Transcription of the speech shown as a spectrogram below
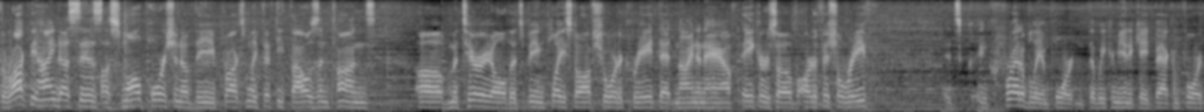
The rock behind us is a small portion of the approximately 50,000 tons of material that's being placed offshore to create that nine and a half acres of artificial reef. It's incredibly important that we communicate back and forth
